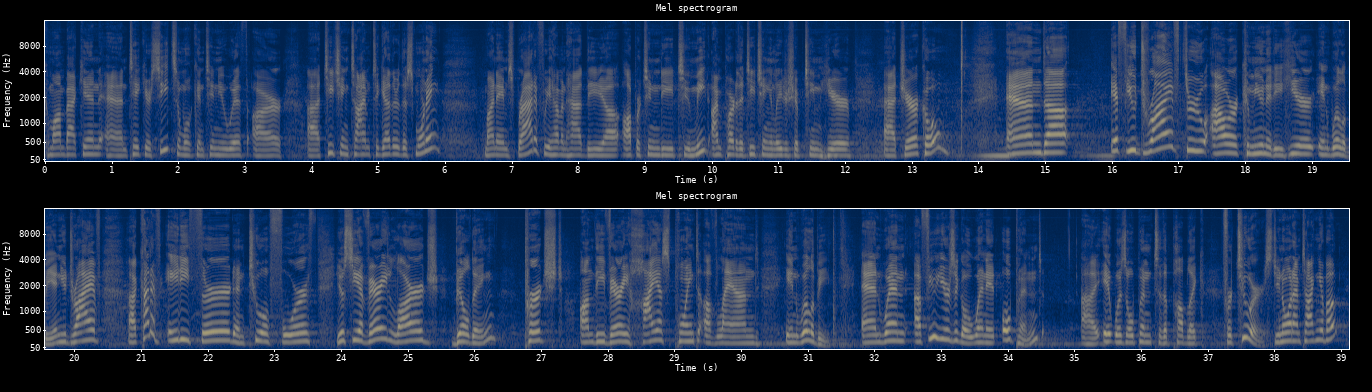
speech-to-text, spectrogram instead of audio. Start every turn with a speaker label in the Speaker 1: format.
Speaker 1: Come on back in and take your seats, and we'll continue with our uh, teaching time together this morning. My name's Brad. If we haven't had the uh, opportunity to meet, I'm part of the teaching and leadership team here at Jericho. And uh, if you drive through our community here in Willoughby and you drive uh, kind of 83rd and 204th, you'll see a very large building perched on the very highest point of land in Willoughby. And when a few years ago, when it opened, uh, it was open to the public for tours. Do you know what I'm talking about?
